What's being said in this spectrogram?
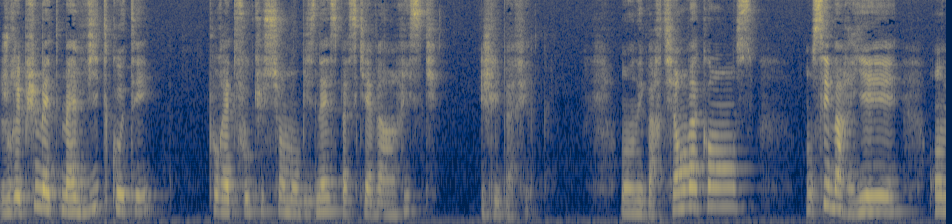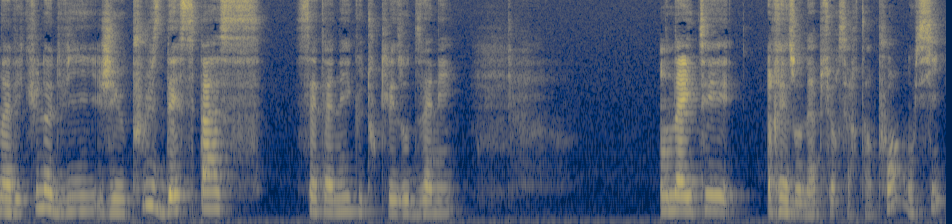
J'aurais pu mettre ma vie de côté pour être focus sur mon business parce qu'il y avait un risque, je l'ai pas fait. On est parti en vacances, on s'est marié, on a vécu notre vie, j'ai eu plus d'espace cette année que toutes les autres années. On a été raisonnable sur certains points aussi,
